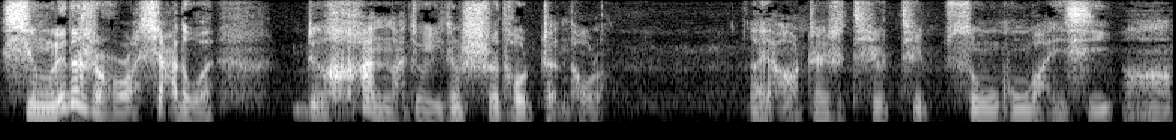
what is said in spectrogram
醒来的时候啊，吓得我这个汗呐就已经湿透枕头了。哎呀，真是替替孙悟空惋惜啊。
